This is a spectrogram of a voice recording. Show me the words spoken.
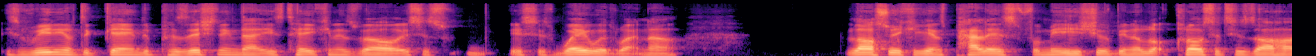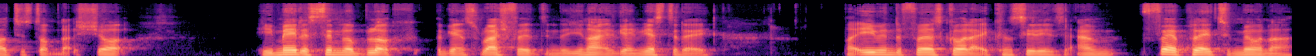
His reading of the game, the positioning that he's taken as well, it's just it's just wayward right now. Last week against Palace, for me, he should have been a lot closer to Zaha to stop that shot. He made a similar block against Rashford in the United game yesterday. But even the first goal that he conceded, and fair play to Milner,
